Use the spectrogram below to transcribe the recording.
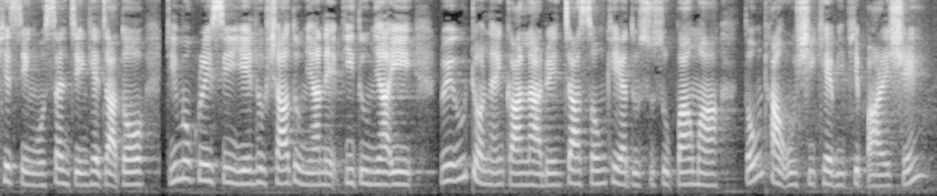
ဖြစ်စဉ်ကိုစန့်ကျင်ခဲ့ကြသောဒီမိုကရေစီရေးလှုပ်ရှားသူများနှင့်ပြည်သူများ၏ຫນွေဦးတော်လှန်ကာလတွင်ကြာဆုံးခဲ့ရသူစုစုပေါင်းမှာ3000ဦးရှိခဲ့ပြီဖြစ်ပါရဲ့ရှင်။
